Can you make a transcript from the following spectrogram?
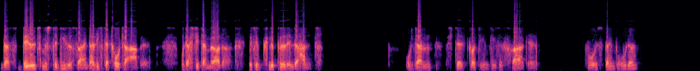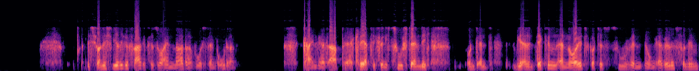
das Bild müsste dieses sein. Da liegt der tote Abel. Und da steht der Mörder mit dem Knüppel in der Hand. Und dann stellt Gott ihm diese Frage. Wo ist dein Bruder? Ist schon eine schwierige Frage für so einen Mörder. Wo ist dein Bruder? Kein Wert ab, er erklärt sich für nicht zuständig und ent, wir entdecken erneut Gottes Zuwendung. Er will es von dem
